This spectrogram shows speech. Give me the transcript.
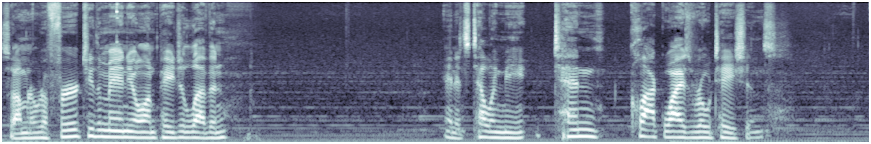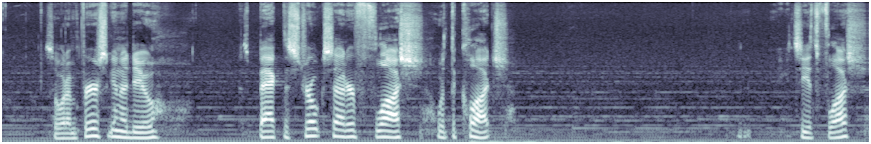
So I'm gonna refer to the manual on page 11 and it's telling me 10 clockwise rotations. So what I'm first gonna do is back the stroke setter flush with the clutch. You can see it's flush.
